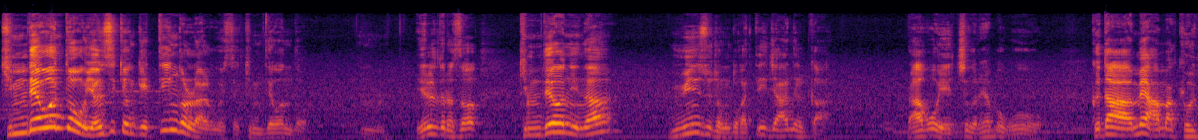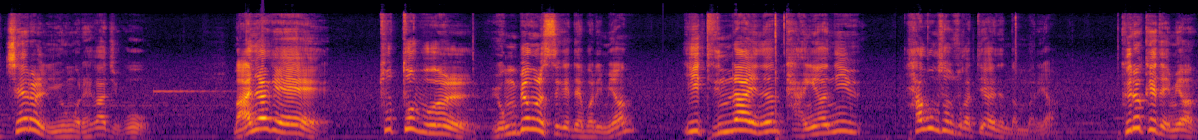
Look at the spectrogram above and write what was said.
김대원도 연습 경기에 뛴 걸로 알고 있어요. 김대원도 음, 예를 들어서 김대원이나 유인수 정도가 뛰지 않을까라고 예측을 해보고 그 다음에 아마 교체를 이용을 해가지고 만약에 투톱을 용병을 쓰게 돼버리면 이 뒷라인은 당연히 한국 선수가 뛰어야 된단 말이야. 그렇게 되면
